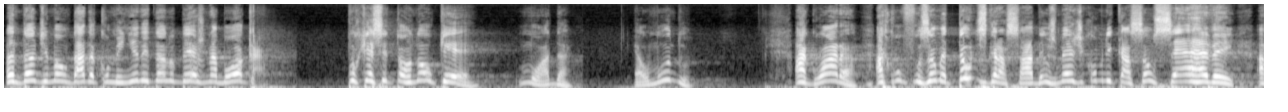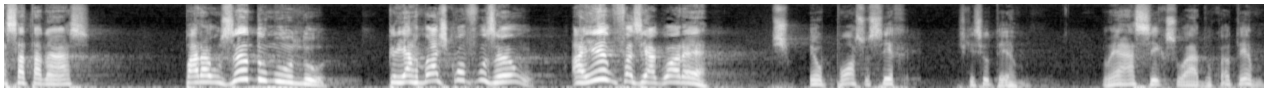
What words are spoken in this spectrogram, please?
andando de mão dada com menina e dando beijo na boca. Porque se tornou o quê? Moda. É o mundo. Agora, a confusão é tão desgraçada e os meios de comunicação servem a Satanás para, usando o mundo, criar mais confusão. A ênfase agora é: eu posso ser, esqueci o termo, não é assexuado, qual é o termo?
